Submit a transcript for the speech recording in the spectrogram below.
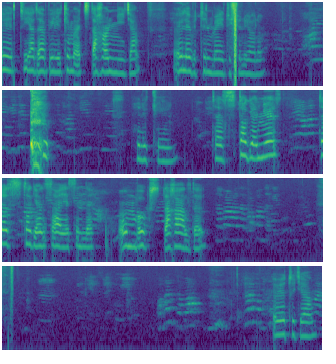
Evet ya da bir iki maç daha oynayacağım. Öyle bitirmeyi düşünüyorum. Hurricane. Ter Stegen. Ter Stegen sayesinde 10 box daha aldık. Evet hocam.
